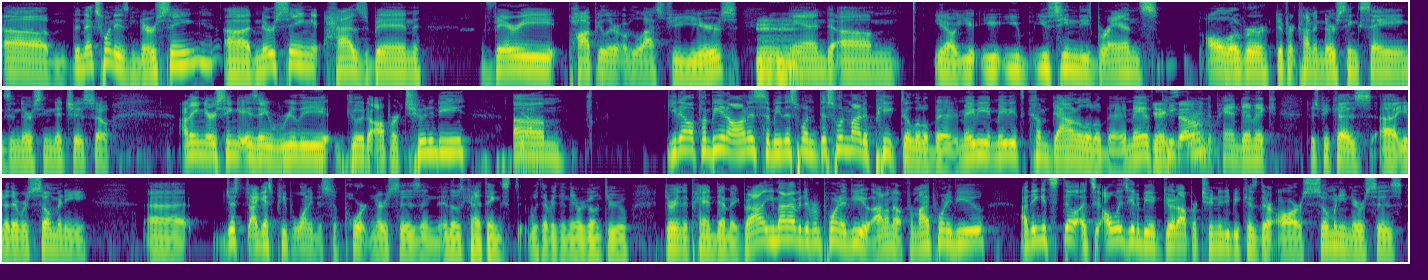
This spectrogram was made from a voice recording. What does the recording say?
Um, the next one is nursing. Uh, nursing has been very popular over the last few years, Mm. and um, you know, you you you you've seen these brands all over, different kind of nursing sayings and nursing niches. So, I think nursing is a really good opportunity. Yeah. Um, you know, if I'm being honest, I mean this one this one might have peaked a little bit. Maybe maybe it's come down a little bit. It may have peaked so? during the pandemic just because uh, you know there were so many uh, just I guess people wanting to support nurses and, and those kind of things with everything they were going through during the pandemic. But I, you might have a different point of view. I don't know. From my point of view, I think it's still it's always going to be a good opportunity because there are so many nurses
